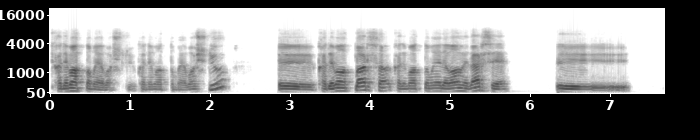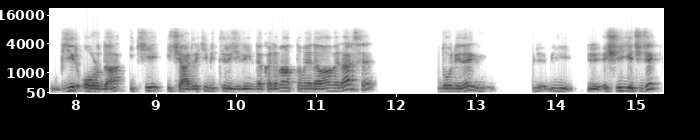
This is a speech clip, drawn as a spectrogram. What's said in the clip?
kademe atlamaya başlıyor. Kademe atlamaya başlıyor. E, kademe atlarsa, kademe atlamaya devam ederse e, bir orada, iki içerideki bitiriciliğinde kademe atlamaya devam ederse Donnie'de bir eşiği geçecek.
